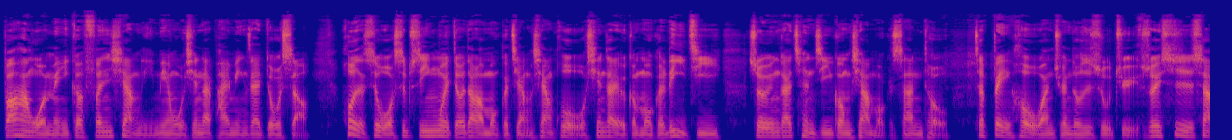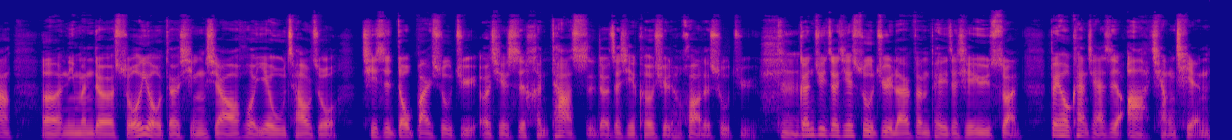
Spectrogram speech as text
包含我每一个分项里面，我现在排名在多少，或者是我是不是因为得到了某个奖项，或我现在有个某个利基，所以应该趁机攻下某个山头。这背后完全都是数据，所以事实上，呃，你们的所有的行销或业务操作，其实都掰数据，而且是很踏实的这些科学化的数据。嗯，根据这些数据来分配这些预算，背后看起来是啊抢钱，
